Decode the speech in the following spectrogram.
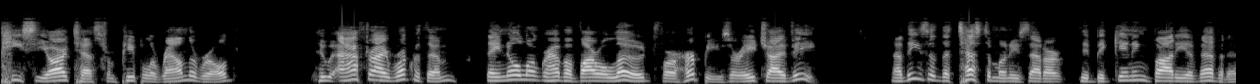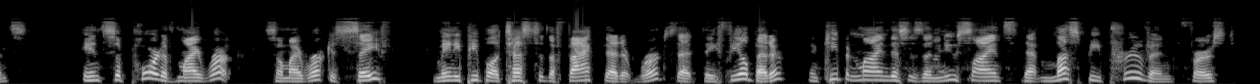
PCR tests from people around the world who, after I work with them, they no longer have a viral load for herpes or HIV. Now, these are the testimonies that are the beginning body of evidence in support of my work. So my work is safe. Many people attest to the fact that it works, that they feel better. And keep in mind, this is a new science that must be proven first,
